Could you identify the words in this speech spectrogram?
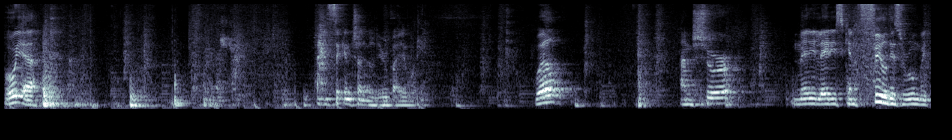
Oh yeah. second chandelier, by the way. Well, I'm sure many ladies can fill this room with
